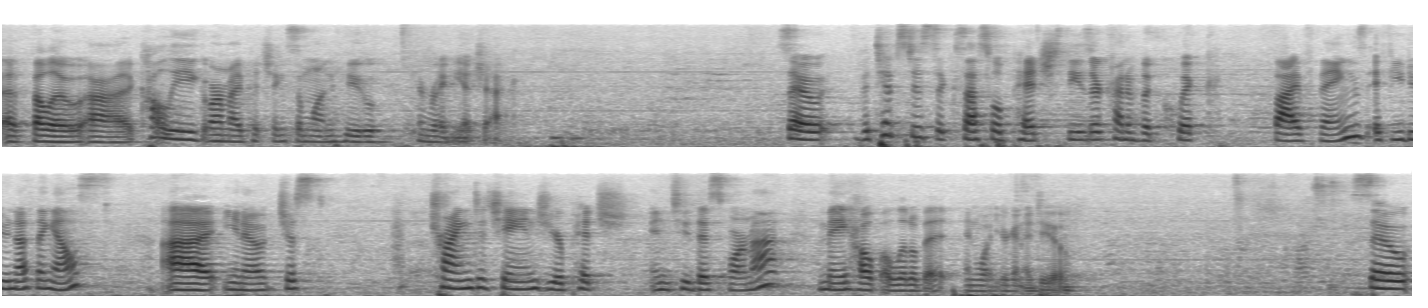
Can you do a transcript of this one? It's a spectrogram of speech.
a fellow uh, colleague or am i pitching someone who can write me a check so the tips to successful pitch, these are kind of the quick five things. If you do nothing else, uh, you know, just trying to change your pitch into this format may help a little bit in what you're going to do. So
